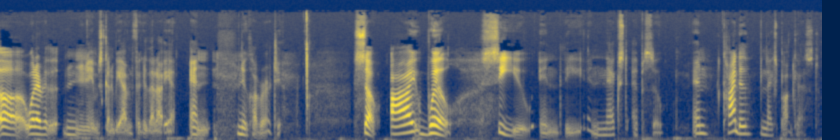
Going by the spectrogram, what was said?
uh whatever the new name is to be. I haven't figured that out yet. And new cover art too. So, I will see you in the next episode and kind of the next podcast.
